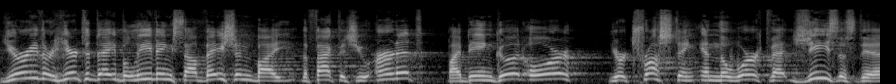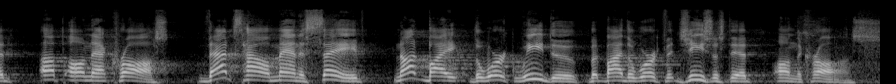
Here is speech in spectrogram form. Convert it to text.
You're either here today believing salvation by the fact that you earn it, by being good, or you're trusting in the work that Jesus did up on that cross. That's how a man is saved, not by the work we do, but by the work that Jesus did on the cross.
